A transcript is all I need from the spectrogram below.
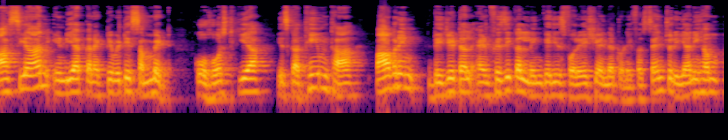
आसियान इंडिया कनेक्टिविटी समिट को होस्ट किया। इसका थीम था powering digital and physical linkages for Asia in the twenty century यानी हम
